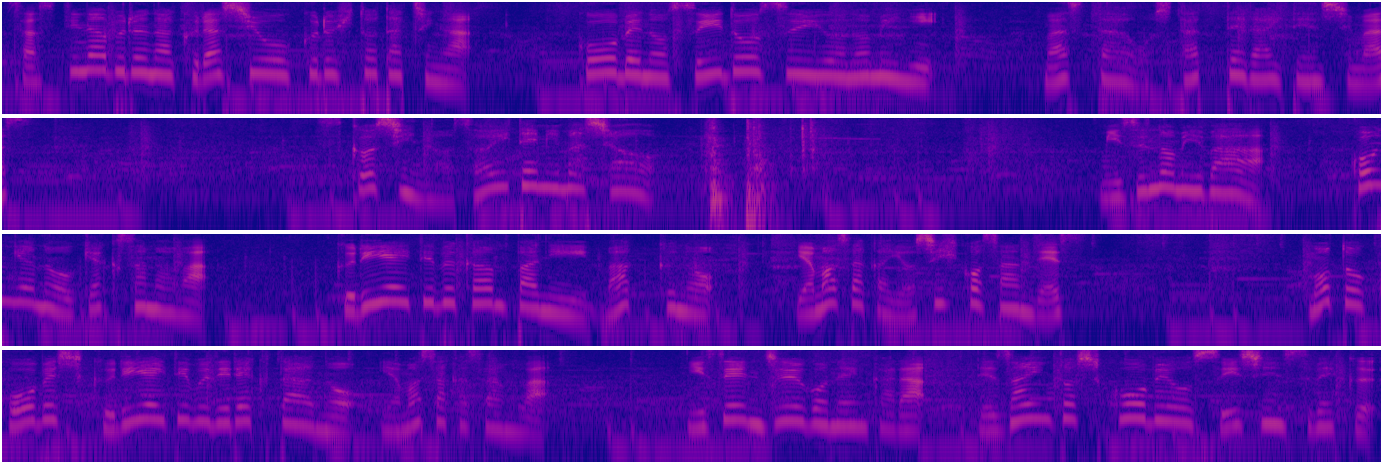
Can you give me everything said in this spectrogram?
サスティナブルな暮らしを送る人たちが神戸の水道水を飲みにマスターを慕って来店します。少し覗いてみましょう。水飲みバー今夜のお客様はクリエイティブカンパニーマックの山坂義彦さんです。元神戸市クリエイティブディレクターの山坂さんは2015年からデザイン都市神戸を推進すべく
